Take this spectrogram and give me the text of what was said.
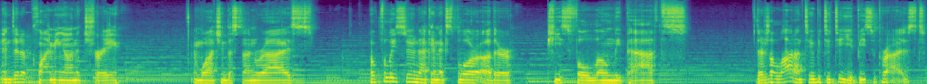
Ended up climbing on a tree and watching the sunrise. Hopefully soon I can explore other peaceful, lonely paths. There's a lot on 2B2T, you'd be surprised.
